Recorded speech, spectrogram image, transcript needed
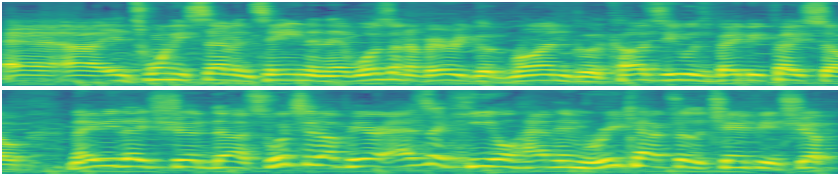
uh, uh in 2017, and it wasn't a very good run because he was babyface, so maybe they should uh, switch it up here as a heel, have him recapture the championship,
